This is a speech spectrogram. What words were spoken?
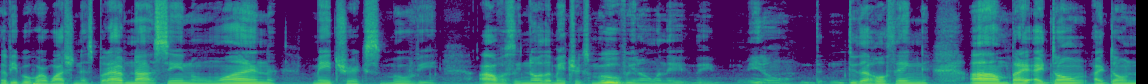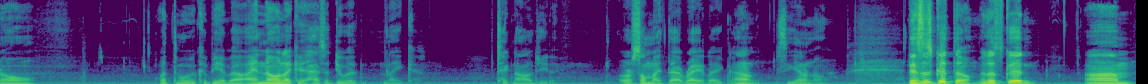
of people who are watching this, but I have not seen one Matrix movie. I obviously know the Matrix move, you know, when they they you know do that whole thing. Um but I, I don't i don't know what the movie could be about. I know like it has to do with like technology or something like that right? Like i don't see i don't know. This is good though. It looks good. Um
